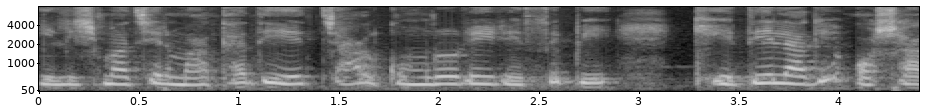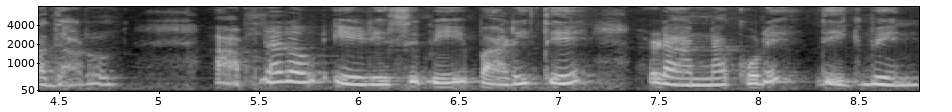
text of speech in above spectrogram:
ইলিশ মাছের মাথা দিয়ে চাল কুমড়োর এই রেসিপি খেতে লাগে অসাধারণ। আপনারাও এই রেসিপি বাড়িতে রান্না করে দেখবেন।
